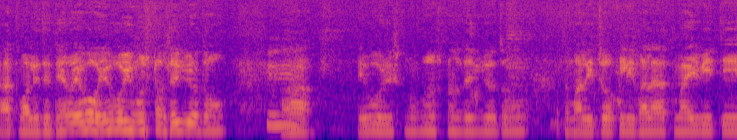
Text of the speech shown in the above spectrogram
હાથમાં લીધી હતી. એવો એવો એવો ઇમોશનલ થઈ ગયો હતો હું. હા એવો ઇમોશનલ થઈ ગયો હતો મારી ચોકલી મારા હાથમાં આવી હતી.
